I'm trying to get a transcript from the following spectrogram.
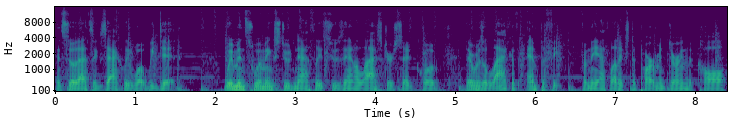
And so that's exactly what we did. Women's swimming student athlete Susanna Laster said, quote, There was a lack of empathy from the athletics department during the call.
